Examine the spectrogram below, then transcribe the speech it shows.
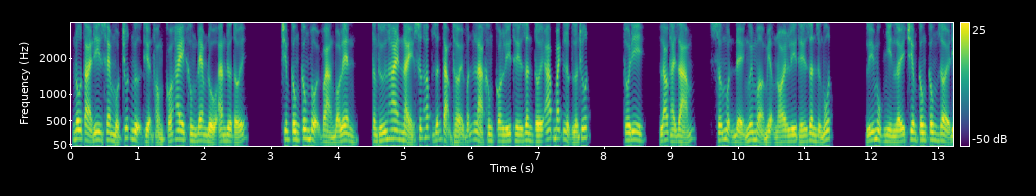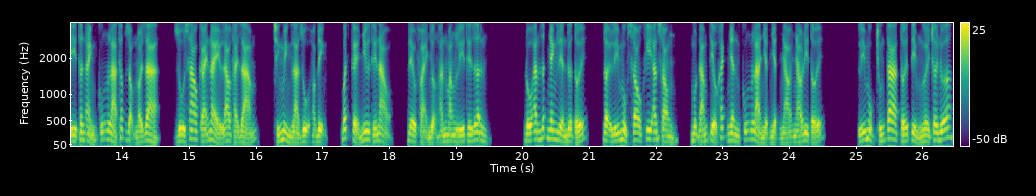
nô tài đi xem một chút ngự thiện phòng có hay không đem đồ ăn đưa tới. Chiêm công công vội vàng bỏ lên, tầng thứ hai này sức hấp dẫn tạm thời vẫn là không có lý thế dân tới áp bách lực lớn chút. Thôi đi lao thái giám sớm muộn để ngươi mở miệng nói lý thế dân dừng bút. Lý mục nhìn lấy chiêm công công rời đi thân ảnh cũng là thấp giọng nói ra, dù sao cái này lao thái giám, chính mình là dụ hoặc định, bất kể như thế nào, đều phải nhượng hắn mang lý thế dân. Đồ ăn rất nhanh liền đưa tới, đợi lý mục sau khi ăn xong, một đám tiểu khách nhân cũng là nhiệt nhiệt nháo nháo đi tới. Lý mục, chúng ta tới tìm người chơi nữa.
